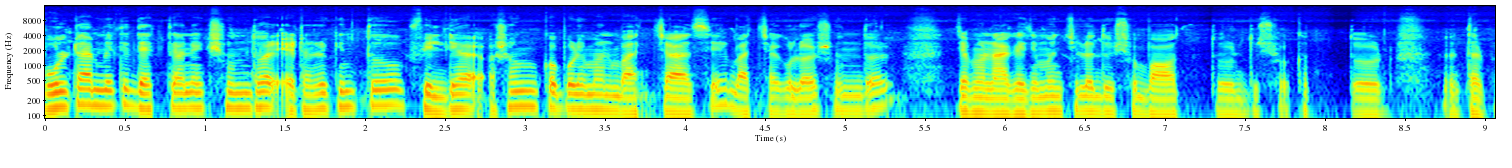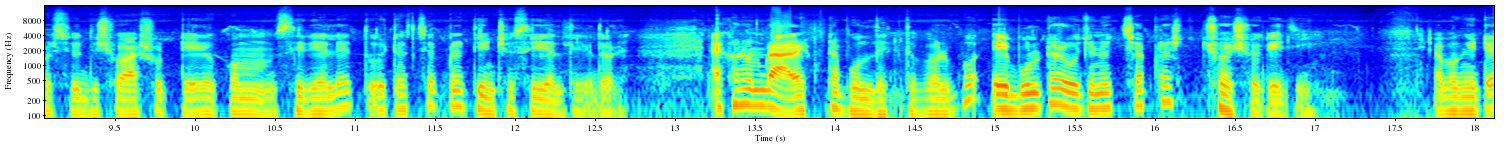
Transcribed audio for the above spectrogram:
বুলটা এমনিতে দেখতে অনেক সুন্দর। এটারও কিন্তু ফিল্ডে অসংখ্য পরিমাণ বাচ্চা আছে বাচ্চাগুলো সুন্দর। যেমন আগে যেমন ছিল দুশো বাহাত্তর, দুশো একাত্তর, তারপর ছিল দুশো আষট্টি এরকম সিরিয়ালে তো এটা হচ্ছে আপনার তিনশো সিরিয়াল থেকে ধরে। এখন আমরা আরেকটা বুল দেখতে পারব। এই বুলটার ওজন হচ্ছে আপনার ছয়শো কেজি। এবং এটা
